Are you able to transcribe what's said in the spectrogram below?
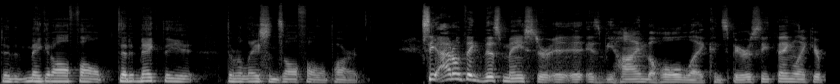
did it make it all fall? Did it make the the relations all fall apart? See, I don't think this Maester is, behind the whole like conspiracy thing, like you're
